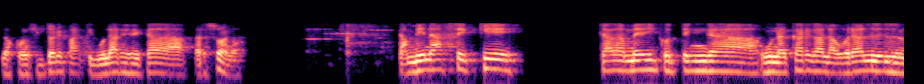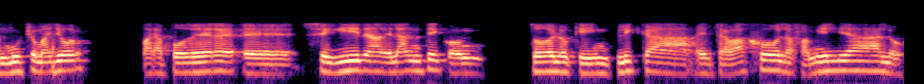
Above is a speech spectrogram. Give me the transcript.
los consultores particulares de cada persona también hace que cada médico tenga una carga laboral mucho mayor para poder eh, seguir adelante con todo lo que implica el trabajo, la familia, los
